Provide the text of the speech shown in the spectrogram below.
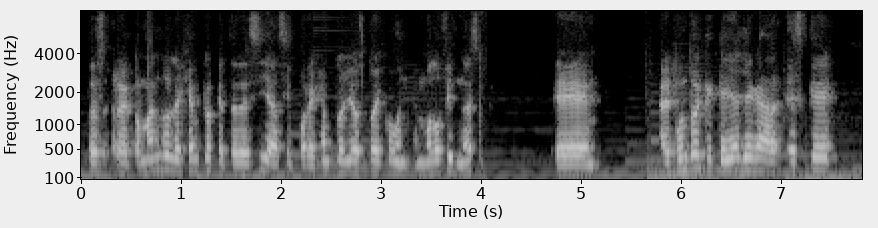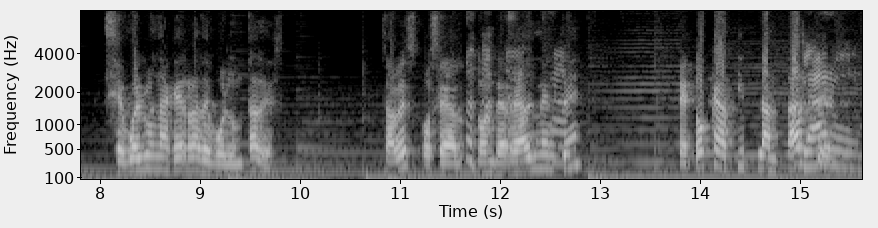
Entonces, retomando el ejemplo que te decía, si por ejemplo yo estoy como en, modo fitness, eh, el punto al que quería llegar es que se vuelve una guerra de voluntades, ¿sabes? O sea, donde realmente te toca a ti plantarte,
